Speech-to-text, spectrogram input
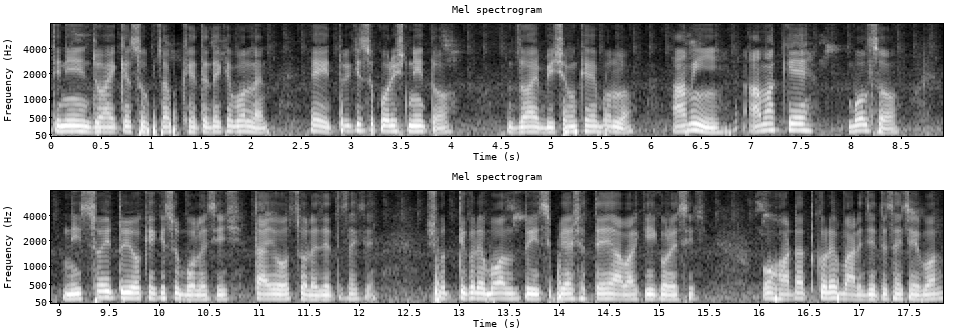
তিনি জয়কে চুপচাপ খেতে দেখে বললেন, এই, তুই কিছু করিস নি তো? জয় বিষম খেয়ে বলল, আমি? আমাকে বলছো? নিশ্চয়ই তুই ওকে কিছু বলেছিস, তাই ও চলে যেতে চাইছে। সত্যি করে বল তুই স্প্রিয়ার সাথে আবার কি করেছিস? ও হঠাৎ করে বাড়ি যেতে চাইছে, বল।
